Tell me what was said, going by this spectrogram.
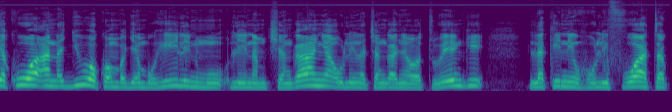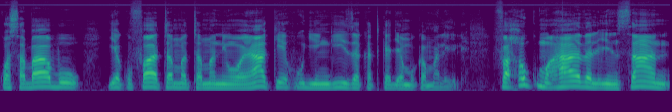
ya kuwa anajua kwamba jambo hili linamchanganya au linachanganya watu wengi lakini hulifuata kwa sababu ya kufata matamanio yake hujiingiza katika jambo kama lile. Fahukmu hadha linsan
